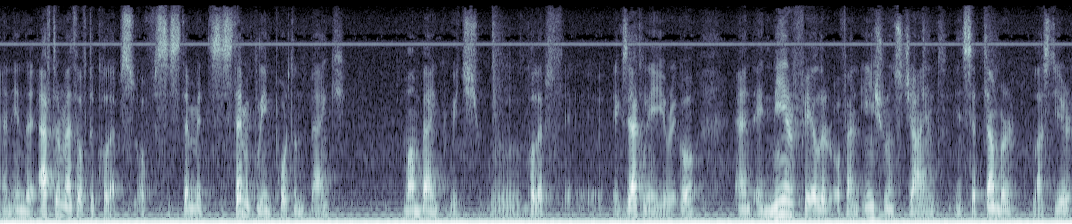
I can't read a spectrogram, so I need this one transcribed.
And in the aftermath of the collapse of systemic, systemically important bank, one bank which uh, collapsed exactly a year ago, and a near failure of an insurance giant in September last year,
